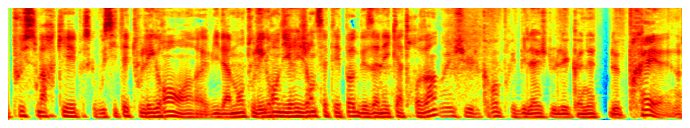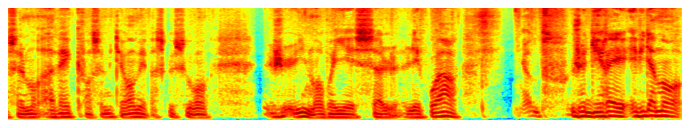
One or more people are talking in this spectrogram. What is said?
plus marqué? Parce que vous citez tous les grands, hein, évidemment, tous les grands dirigeants de cette époque des années 80. Oui, j'ai eu le grand privilège de les connaître de près, non seulement avec François Mitterrand, mais parce que souvent, je, il m'envoyait seul les voir. Je dirais évidemment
